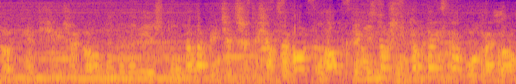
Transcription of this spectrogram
do dnia dzisiejszego. Na napięcie 3000 V, a od Gdyni Stoczni do Gdańska Głównego.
